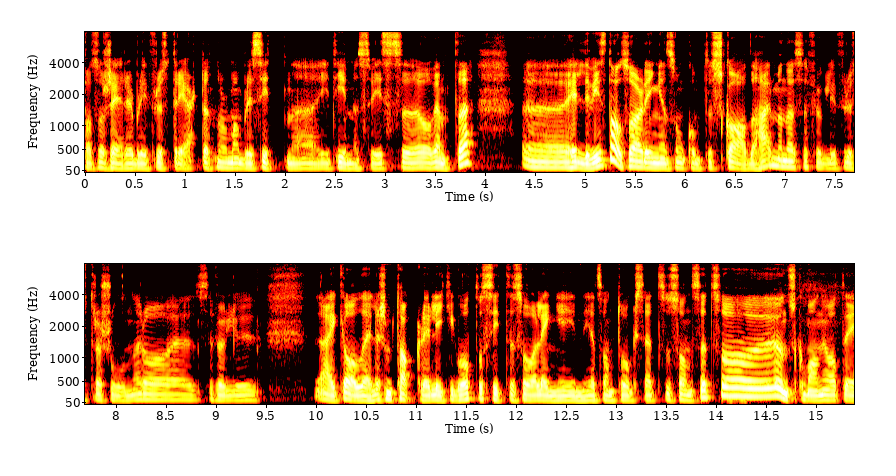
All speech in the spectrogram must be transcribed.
passasjerer blir frustrerte når man blir sittende i timevis og vente. Uh, heldigvis da, så er det ingen som kom til skade her, men det er selvfølgelig frustrasjoner. og eh, selvfølgelig det er ikke alle heller som takler like godt å sitte så lenge inne i et sånt togsett. Så sånn sett så ønsker man jo at det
